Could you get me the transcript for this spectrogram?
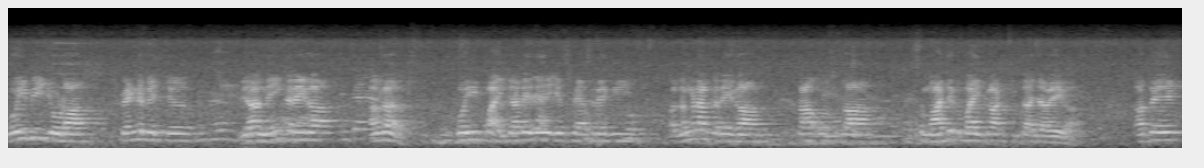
ਕੋਈ ਵੀ ਜੋੜਾ ਪਿੰਡ ਵਿੱਚ ਵਿਆਹ ਨਹੀਂ ਕਰੇਗਾ, ਅਗਰ ਕੋਈ ਭਾਈਚਾਰੇ ਦੇ ਇਸ ਫੈਸਲੇ ਦੀ ਉਲੰਘਣਾ ਕਰੇਗਾ ਤਾਂ ਉਸ ਦਾ ਸਮਾਜਿਕ ਬਾਈਕਾਟ ਕੀਤਾ ਜਾਵੇਗਾ ਅਤੇ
